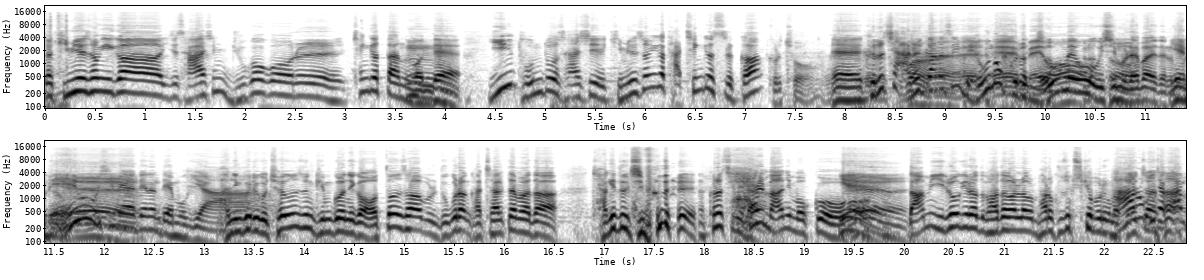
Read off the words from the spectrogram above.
자, 김혜성이가 이제 46억 원을 챙겼다는 음. 건데 이 돈도 사실 김혜성이가 다 챙겼을까? 그렇죠. 예, 그렇지 않을 뭐, 가능성이 예, 매우 예, 높거든요. 매우 매우 그렇죠. 의심을 해봐야 되는 예, 거죠. 매우 예. 의심해야 되는 대목이야. 아니 그리고 최은순 김건희가 어떤 사업을 누구랑 같이 할 때마다 자기들 지분을 그렇습니다. 제일 많이 먹고 예. 남이 1억이라도 받아가려고 바로 구속시켜 버리고 막 바로 그냥 그랬잖아. 감,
